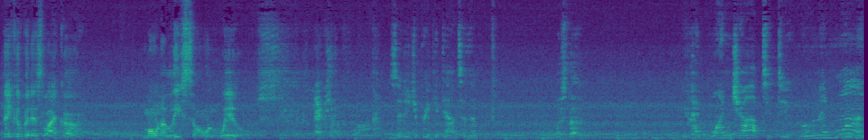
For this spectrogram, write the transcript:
Think of it as like a Mona Lisa on wheels. Extra fly. So did you break it down to them? What's that? You had one job to do, Roman, one.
